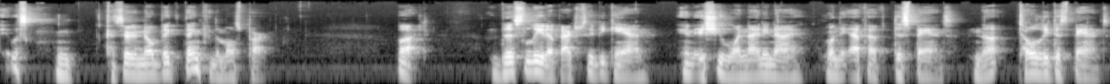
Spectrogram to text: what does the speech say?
It was considered no big thing for the most part. But this lead up actually began in issue 199 when the FF disbands. Not totally disbands.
